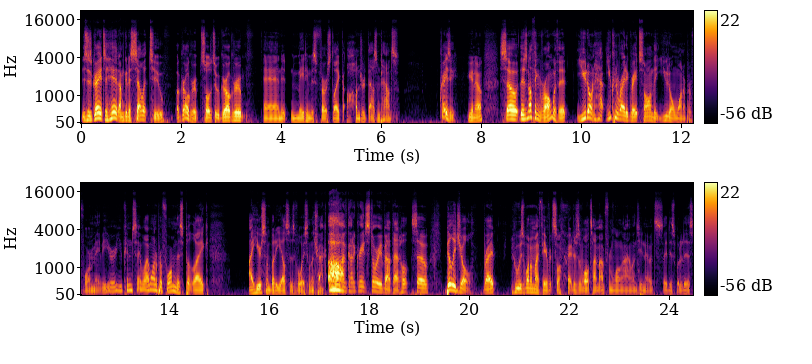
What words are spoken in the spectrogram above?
"This is great. It's a hit. I'm going to sell it to a girl group." Sold it to a girl group, and it made him his first like a hundred thousand pounds. Crazy, you know. So there's nothing wrong with it. You don't have. You can write a great song that you don't want to perform, maybe, or you can say, "Well, I want to perform this," but like. I hear somebody else's voice on the track. Oh, I've got a great story about that. Whole- So, Billy Joel, right? who is one of my favorite songwriters of all time. I'm from Long Island, you know, it's it is what it is.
